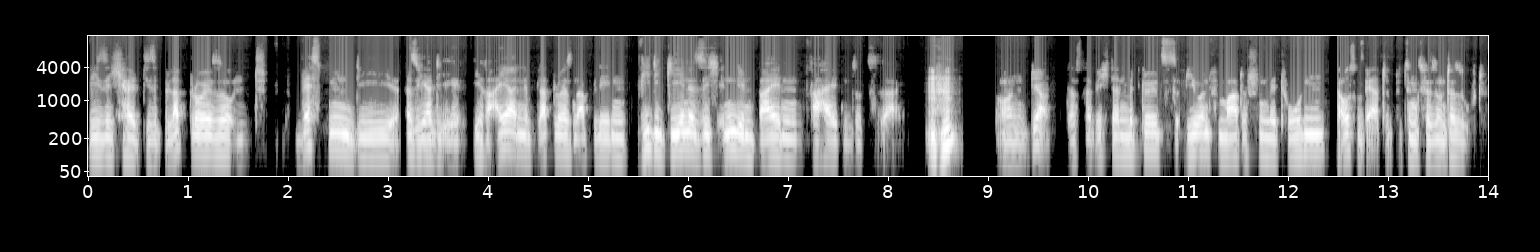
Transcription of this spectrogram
wie sich halt diese Blattläuse und Wespen, die, also ja, die ihre Eier in den Blattläusen ablegen, wie die Gene sich in den beiden verhalten sozusagen. Mhm. Und ja, das habe ich dann mittels bioinformatischen Methoden ausgewertet bzw. untersucht.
